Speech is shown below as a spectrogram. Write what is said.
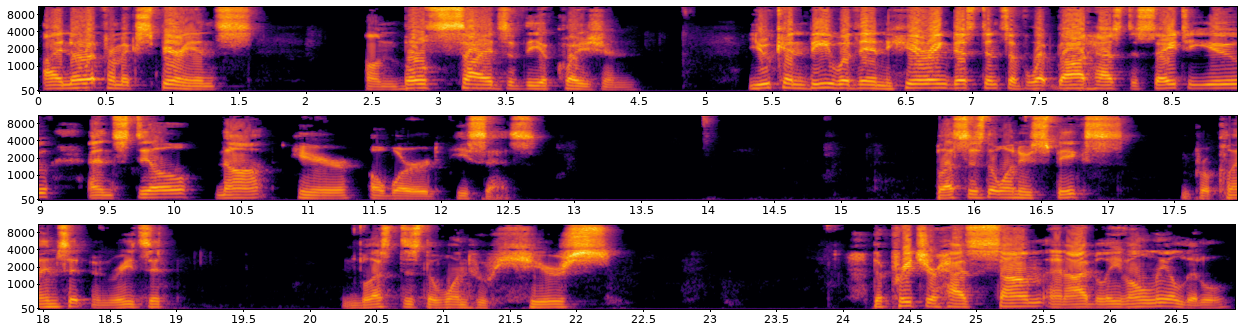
I know it from experience on both sides of the equation. You can be within hearing distance of what God has to say to you and still not hear a word he says. Blessed is the one who speaks and proclaims it and reads it. And blessed is the one who hears. The preacher has some, and I believe only a little,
